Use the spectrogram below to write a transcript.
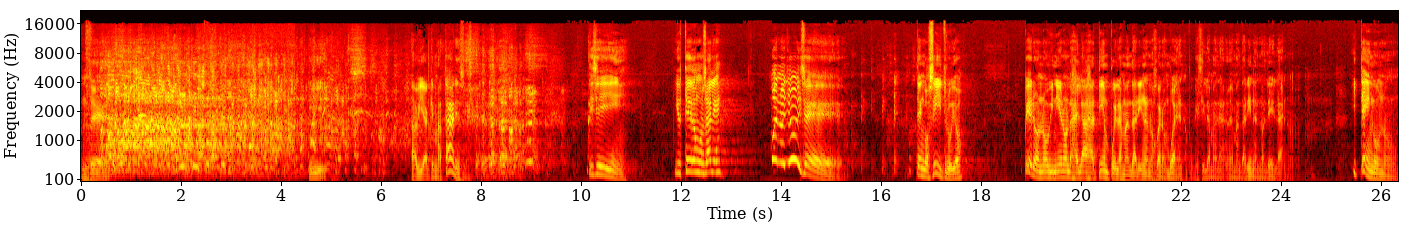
Y había que matar eso. Dice, ¿y usted, don González? Bueno, yo hice... Tengo citru, yo. Pero no vinieron las heladas a tiempo y las mandarinas no fueron buenas, porque si la, mandarina no lela, no. Y tengo unos,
